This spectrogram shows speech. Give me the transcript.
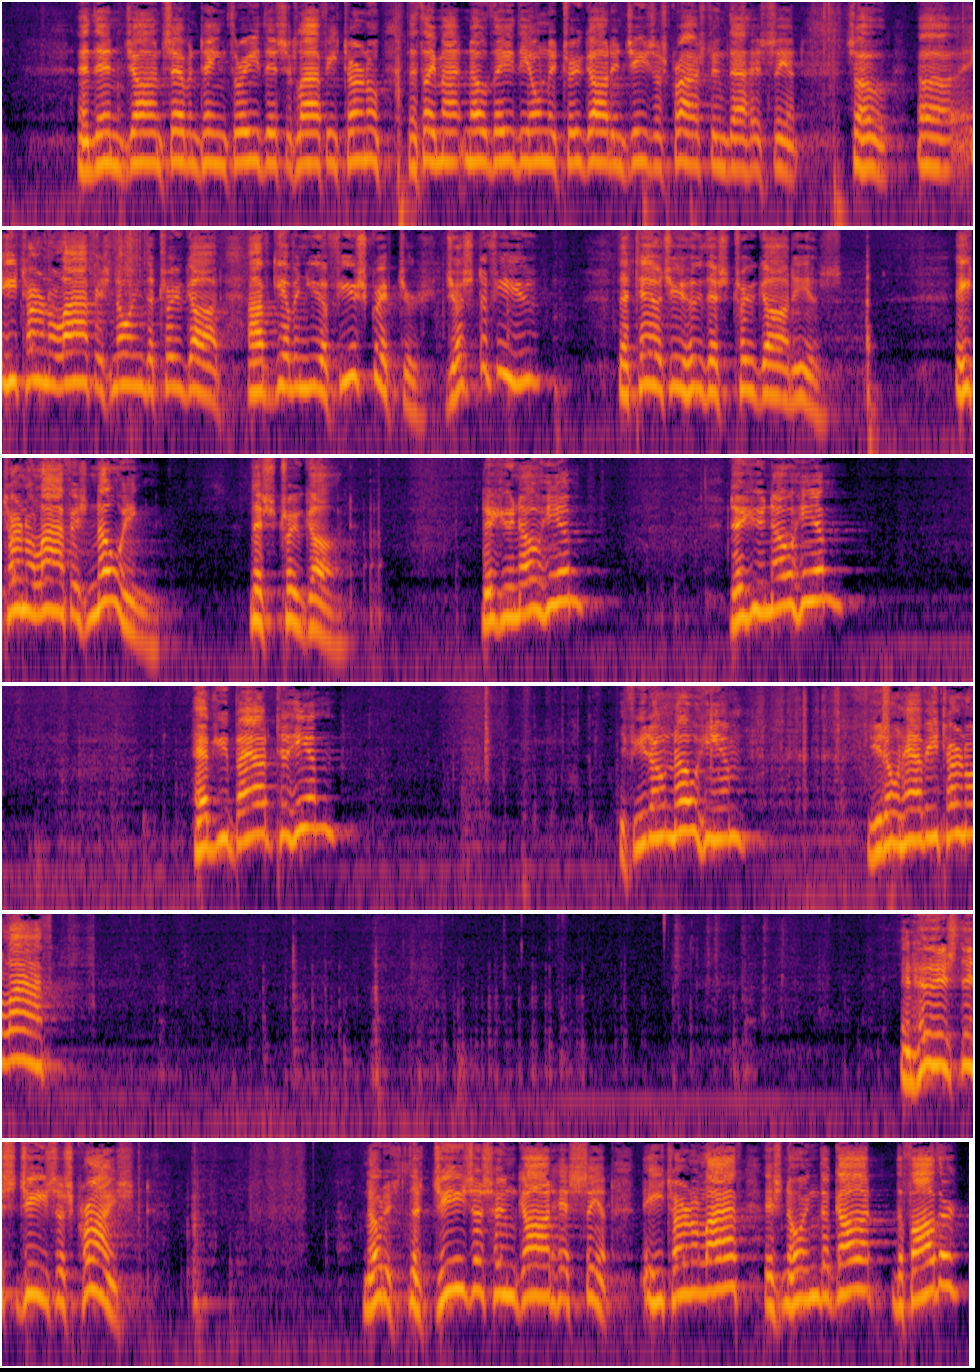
And then John 17, 3, This is life eternal, that they might know thee, the only true God, and Jesus Christ, whom thou hast sent. So, uh, eternal life is knowing the true God. I've given you a few scriptures, just a few, that tells you who this true God is. Eternal life is knowing this true God. Do you know Him? Do you know Him? Have you bowed to Him? If you don't know Him, you don't have eternal life. And who is this Jesus Christ? Notice the Jesus whom God has sent. Eternal life is knowing the God, the Father.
